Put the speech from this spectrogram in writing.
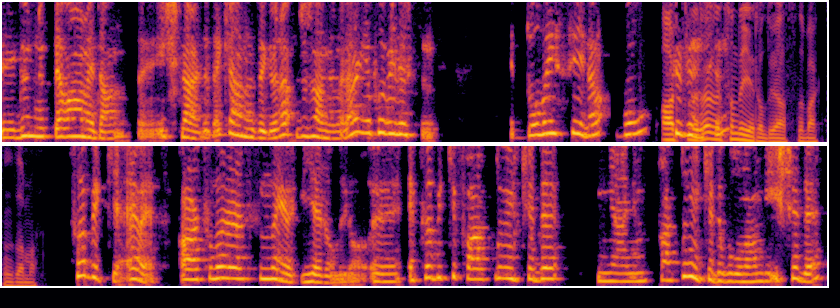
e, günlük devam eden e, işlerde de kendinize göre düzenlemeler yapabilirsiniz. E, dolayısıyla bu Artılar sizin için arasında yer alıyor aslında baktığın zaman. Tabii ki evet. Artılar arasında yer alıyor. E, e tabii ki farklı ülkede yani farklı ülkede bulunan bir işe de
